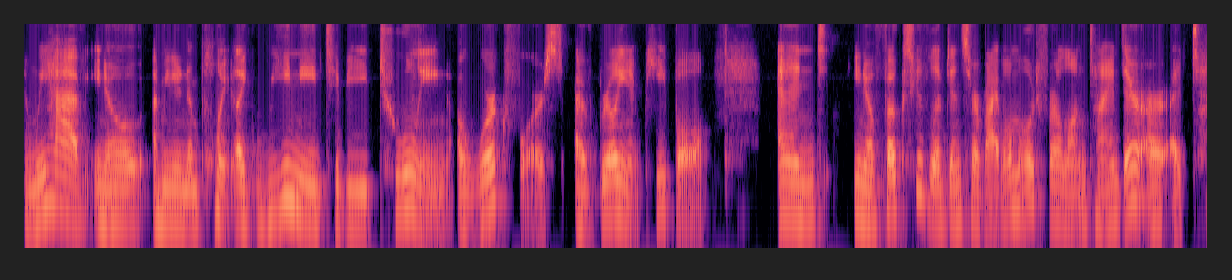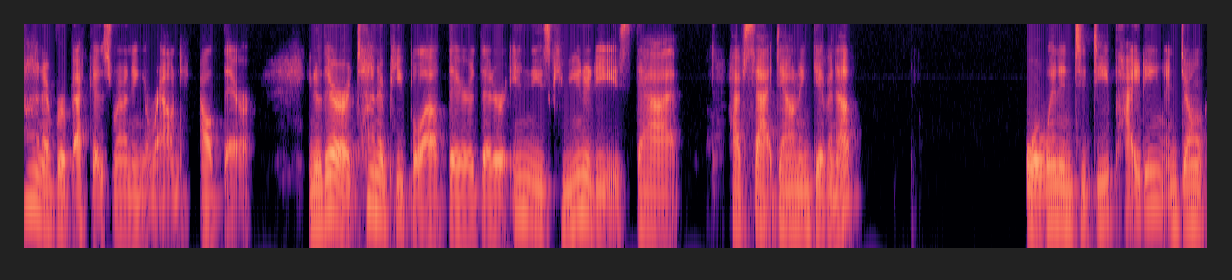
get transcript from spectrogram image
And we have, you know, I mean, an employee, like we need to be tooling a workforce of brilliant people. And, you know, folks who've lived in survival mode for a long time, there are a ton of Rebecca's running around out there. You know, there are a ton of people out there that are in these communities that have sat down and given up or went into deep hiding and don't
